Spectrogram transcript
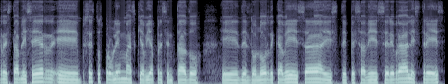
restablecer eh, pues estos problemas que había presentado eh, del dolor de cabeza, este pesadez cerebral, estrés,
